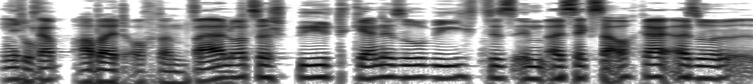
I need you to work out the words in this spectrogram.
Ich durch glaube, Arbeit auch dann. Bayer Lorzer spielt gerne so, wie ich das im, als Sechser auch geil, also äh,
